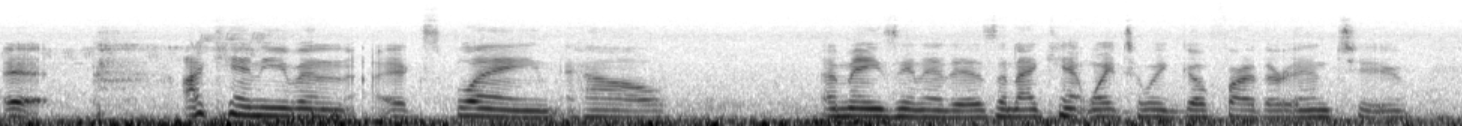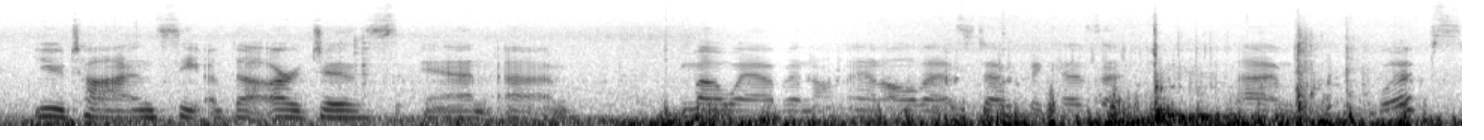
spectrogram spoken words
it, I can't even explain how amazing it is, and I can't wait till we go farther into Utah and see the arches and um, Moab and, all- and all that stuff because um, whoops,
